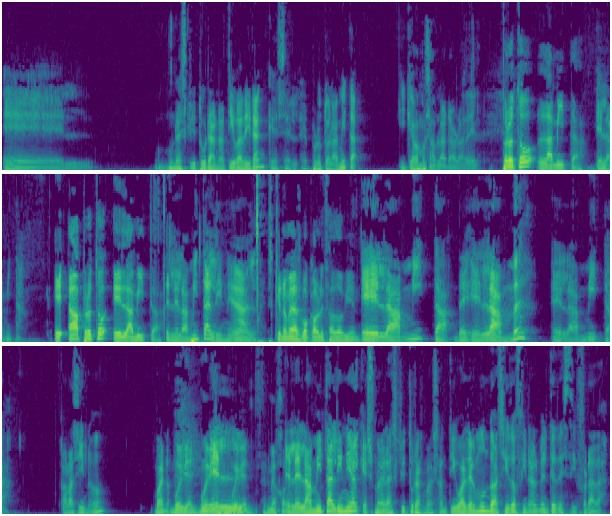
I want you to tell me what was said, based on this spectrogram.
El- una escritura nativa de Irán, que es el, el proto-elamita, y que vamos a hablar ahora de él. Proto-lamita. Elamita. Eh, ah, proto-elamita. El elamita lineal, Es que no me has vocalizado bien. elamita de elam, elamita. Ahora sí, ¿no? Bueno, Muy bien, muy bien, el- muy bien. Es mejor. El elamita lineal, que es una de las escrituras más antiguas del mundo, ha sido finalmente descifrada.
